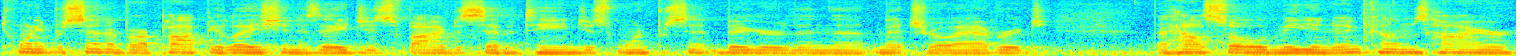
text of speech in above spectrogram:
20% of our population is ages 5 to 17, just 1% bigger than the metro average. The household median income is higher.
